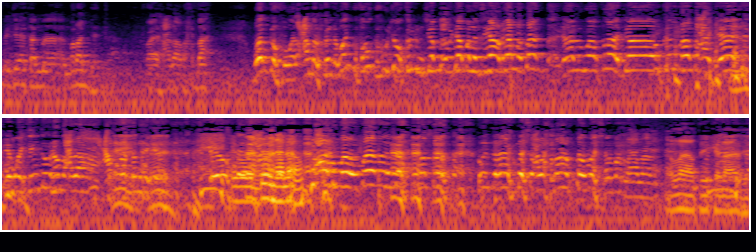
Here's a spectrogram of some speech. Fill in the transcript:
من جهه المردد رايح على رحبان وقفوا والعمل كله وقفوا وقفوا جو كلهم جمعوا جابوا له زياره يلا طيب قالوا وفاء جو كل يا زلمه يبغوا يكيدونهم على عرضتهم يودونها لهم. وطيب وذاك مشى على حمارته ومشى مره على الله يعطيك العافيه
